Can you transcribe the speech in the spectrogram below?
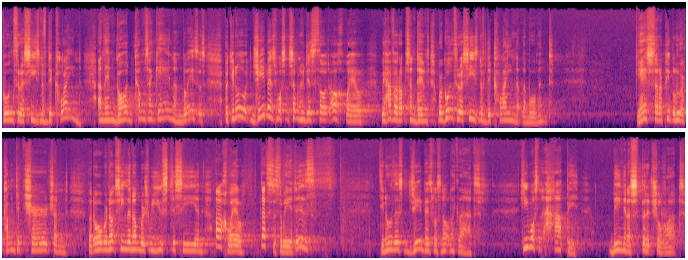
going through a season of decline. And then God comes again and blesses. But you know, Jabez wasn't someone who just thought, oh, well, we have our ups and downs. We're going through a season of decline at the moment. Yes, there are people who are coming to church, and but oh, we're not seeing the numbers we used to see, and ah, oh, well, that's just the way it is. Do you know this? Jabez was not like that. He wasn't happy being in a spiritual rut.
